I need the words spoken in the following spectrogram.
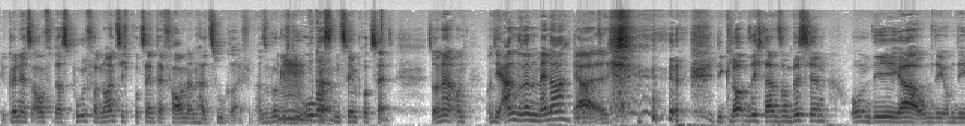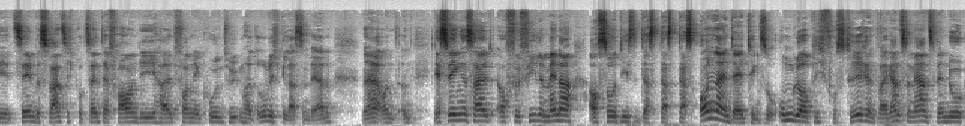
die können jetzt auf das Pool von 90% der Frauen dann halt zugreifen. Also wirklich mm, die obersten okay. 10%. So, ne? und, und die anderen Männer, die, ja, die kloppen sich dann so ein bisschen um die, ja, um die, um die 10 bis 20% der Frauen, die halt von den coolen Typen halt übrig gelassen werden. Ne? Und, und deswegen ist halt auch für viele Männer auch so diese, das, das, das Online-Dating so unglaublich frustrierend, weil ganz im Ernst, wenn du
